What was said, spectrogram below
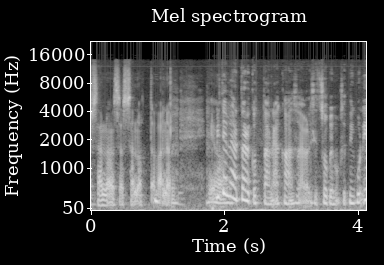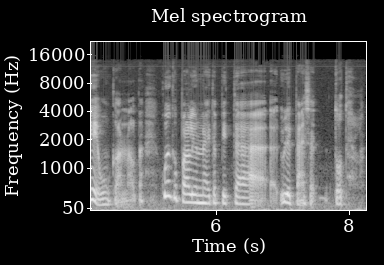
sanansa sanottavana. Joo. Mitä nämä tarkoittaa nämä kansainväliset sopimukset niin kuin EUn kannalta? Kuinka paljon näitä pitää ylipäänsä totella?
